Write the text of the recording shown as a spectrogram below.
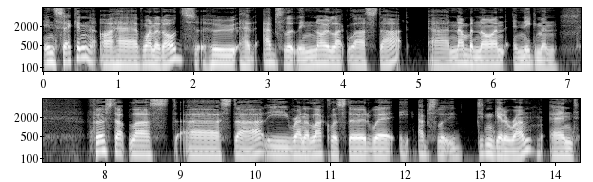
In second, I have one at odds who had absolutely no luck last start. Uh, number nine, Enigman. First up last uh, start, he ran a luckless third where he absolutely didn't get a run, and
